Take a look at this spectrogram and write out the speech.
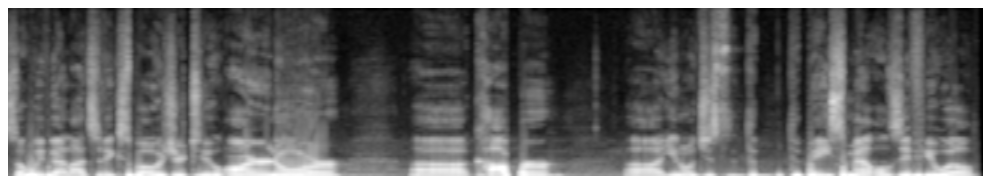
So we've got lots of exposure to iron ore, uh, copper, uh, you know, just the, the base metals, if you will.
